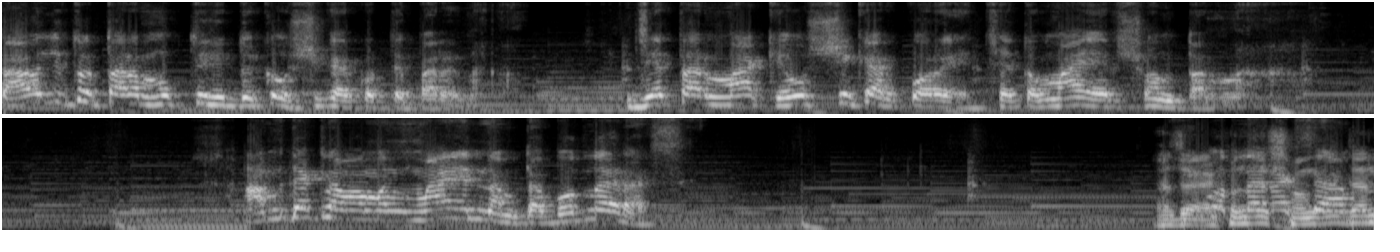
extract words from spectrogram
তাহলে তো তারা মুক্তিযুদ্ধকে অস্বীকার করতে পারে না। যে তার মাকে অস্বীকার করে, সে তো মায়ের সন্তান না। আমি দেখলাম আমার মায়ের নামটা বদলায় রাখছে। আচ্ছা এখন যে আমি সংবিধান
